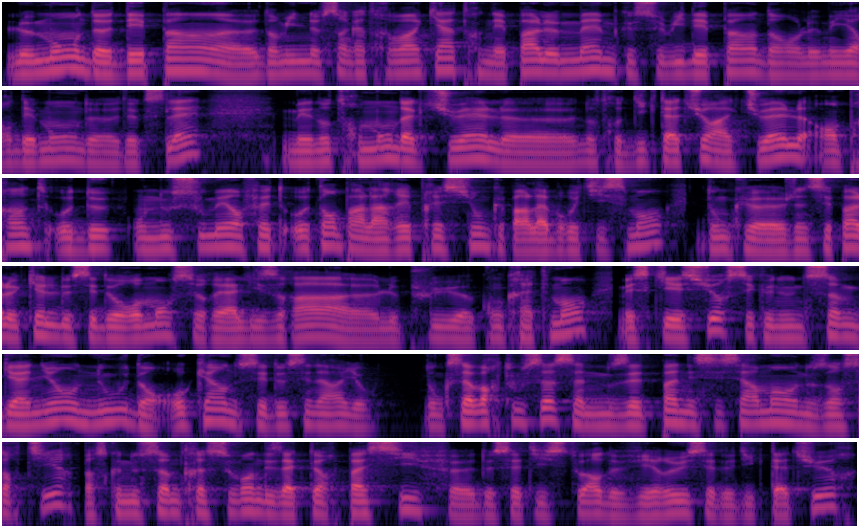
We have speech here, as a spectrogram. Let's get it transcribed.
Le monde dépeint euh, dans 1984 n'est pas le même que celui dépeint dans Le meilleur des mondes d'Huxley, mais notre monde actuel, euh, notre dictature actuelle emprunte aux deux. On nous soumet en fait autant par la répression que par l'abrutissement, donc euh, je ne sais pas lequel de ces deux romans se réalisera le plus concrètement, mais ce qui est sûr c'est que nous ne sommes gagnants, nous, dans aucun de ces deux scénarios. Donc savoir tout ça, ça ne nous aide pas nécessairement à nous en sortir, parce que nous sommes très souvent des acteurs passifs de cette histoire de virus et de dictature.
